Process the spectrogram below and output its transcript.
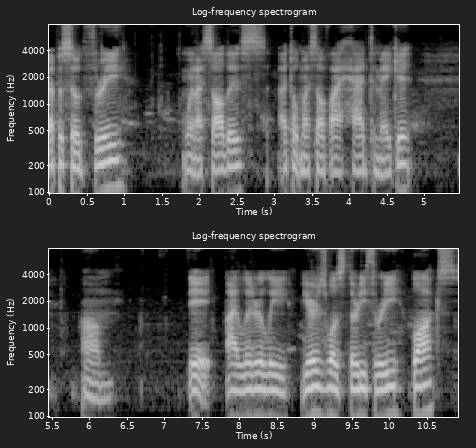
episode 3, when I saw this, I told myself I had to make it. Um, it, I literally, yours was 33 blocks.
